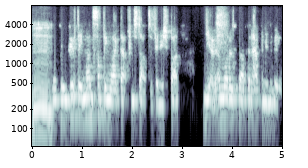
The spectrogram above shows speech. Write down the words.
mm. 15 months, something like that from start to finish. But yeah, a lot of stuff that happened in the middle.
